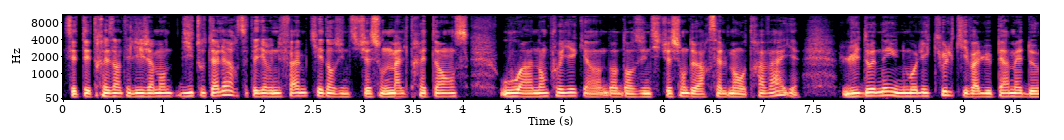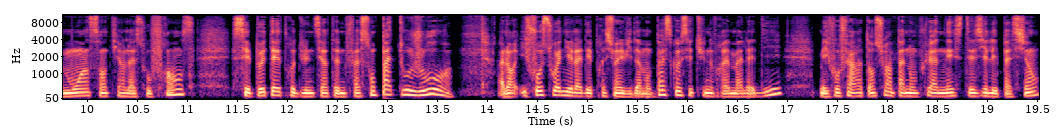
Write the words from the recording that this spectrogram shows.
C'était très intelligemment dit tout à l'heure, c'est-à-dire une femme qui est dans une situation de maltraitance ou un employé qui est dans, une situation de harcèlement au travail, lui donner une molécule qui va lui permettre de moins sentir la souffrance, c'est peut-être d'une certaine façon, pas toujours. Alors il faut soigner la dépression évidemment parce que c'est une vraie maladie, mais il faut faire attention à pas non plus anesthésier les patients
